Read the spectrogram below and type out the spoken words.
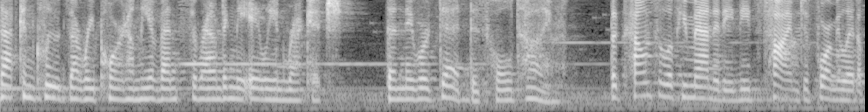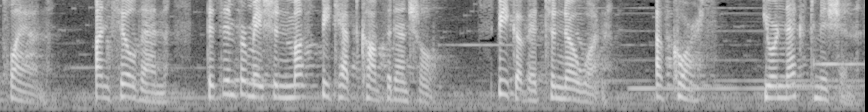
That concludes our report on the events surrounding the alien wreckage. Then they were dead this whole time. The Council of Humanity needs time to formulate a plan. Until then, this information must be kept confidential. Speak of it to no one. Of course, your next mission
